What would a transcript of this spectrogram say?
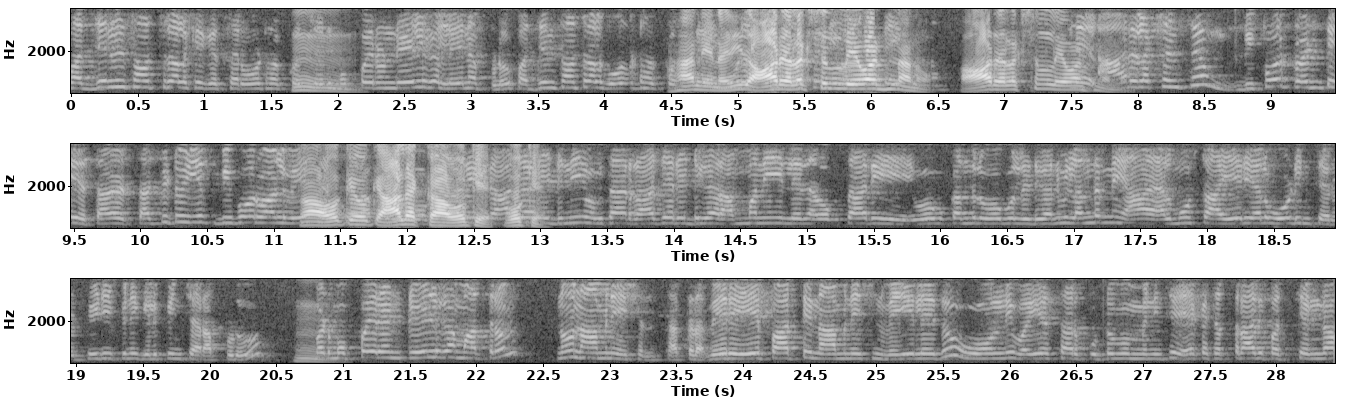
పద్దెనిమిది సంవత్సరాలకే కదా సార్ ఓటు హక్కు వచ్చేది. ముప్పై రెండేళ్ళుగా లేనప్పుడు పద్దెనిమిది సంవత్సరాలకు ఓటు హక్కు నేను అనేది ఆరు ఎలక్షన్లు లేవంటున్నాను. ఆరు ఎలక్షన్లు లేవంటున్నాను. ఆరు elections before twenty thirty two years before వాళ్ళు ఓకే, ఓకే, ఆ లెక్క, ఓకే, ఓకే. రెడ్డిని ఒకసారి రాజారెడ్డి గారు అమ్మని లేదా ఒకసారి ఓ కందులు ఓబుల్ రెడ్డి గారిని వీళ్ళందరినీ ఆల్మోస్ట్ ఆ ఏరియాలో ఓడించారు. టీడీపీని గెలిపించారు అప్పుడు. బట్ ముప్పై రెండేళ్ళుగా మాత్రం నో నామినేషన్స్ అక్కడ. వేరే ఏ పార్టీ నామినేషన్ వేయలేదు. ఓన్లీ వైఎస్ఆర్ కుటుంబం నుంచి ఏకఛత్రాధిపత్యంగా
